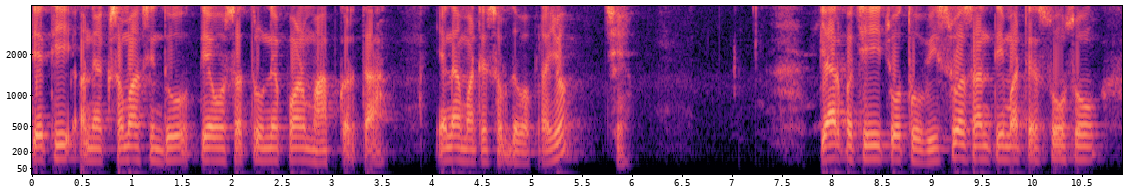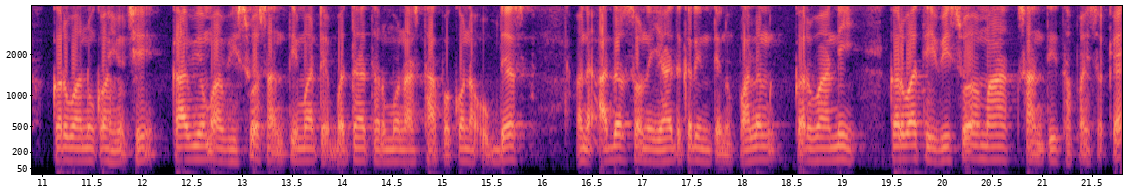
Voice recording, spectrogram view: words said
તેથી અને ક્ષમાસિંધુ તેઓ શત્રુને પણ માફ કરતા. એના માટે શબ્દ વપરાયો છે. ત્યાર પછી ચોથું, વિશ્વ શાંતિ માટે શું શું કરવાનું કહ્યું છે. કાવ્યમાં વિશ્વ શાંતિ માટે બધા ધર્મોના સ્થાપકોના ઉપદેશ અને આદર્શોને યાદ કરીને તેનું પાલન કરવાની, કરવાથી વિશ્વમાં શાંતિ થપાઈ શકે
